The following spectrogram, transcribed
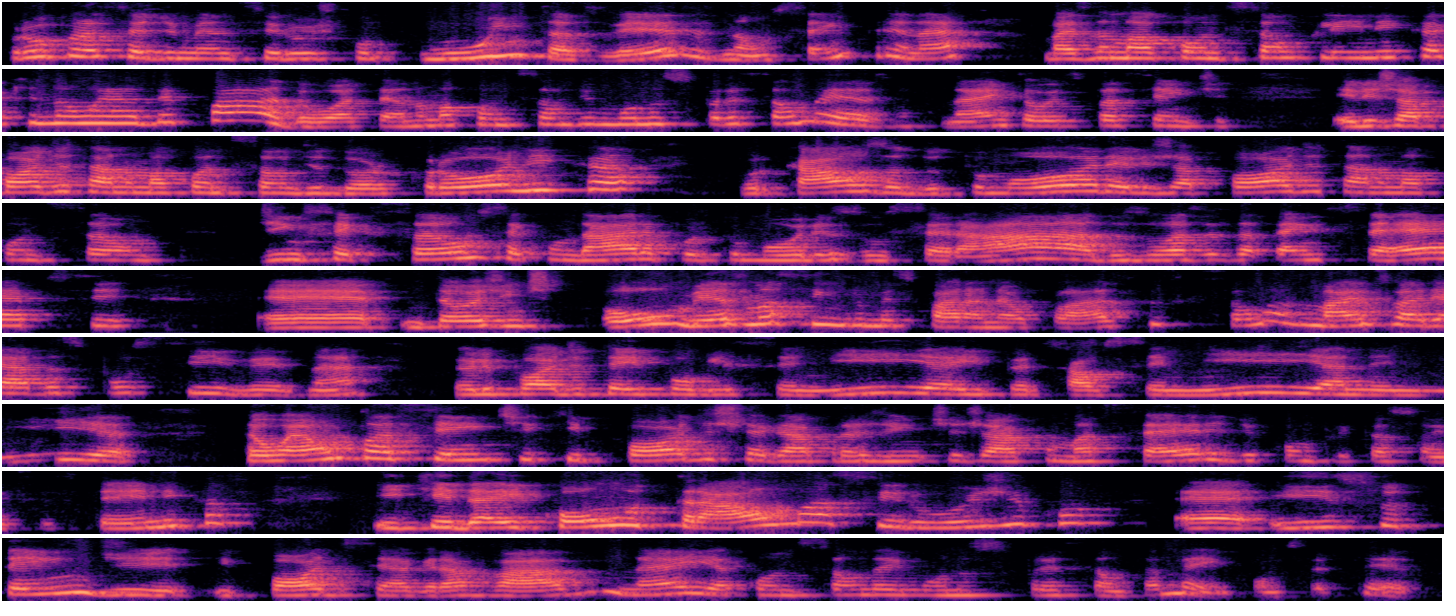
para o procedimento cirúrgico muitas vezes, não sempre, né? Mas numa condição clínica que não é adequada, ou até numa condição de imunossupressão mesmo, né? Então, esse paciente, ele já pode estar numa condição de dor crônica, por causa do tumor, ele já pode estar numa condição de infecção secundária por tumores ulcerados, ou às vezes até em sepse. É, então, a gente, ou mesmo as síndromes paraneoplásicas, que são as mais variadas possíveis, né? Então, ele pode ter hipoglicemia, hipercalcemia, anemia. Então, é um paciente que pode chegar para a gente já com uma série de complicações sistêmicas, e que daí com o trauma cirúrgico é, isso tende e pode ser agravado, né? E a condição da imunossupressão também, com certeza.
